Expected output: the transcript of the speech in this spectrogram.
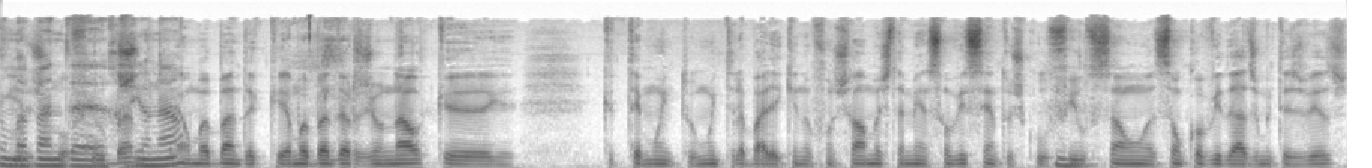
uma banda regional. É uma banda que é uma banda regional que que tem muito, muito trabalho aqui no Funchal, mas também em São Vicente. Os Coolfield uhum. são, são convidados muitas vezes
